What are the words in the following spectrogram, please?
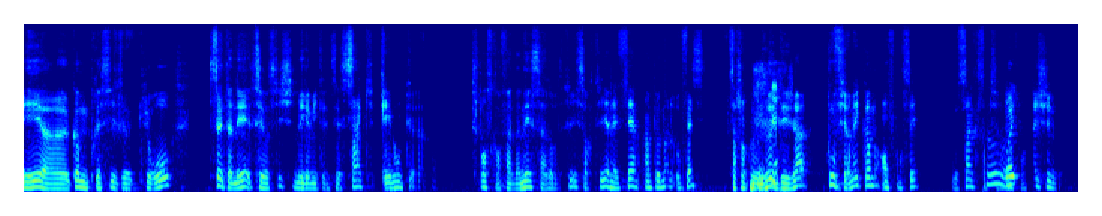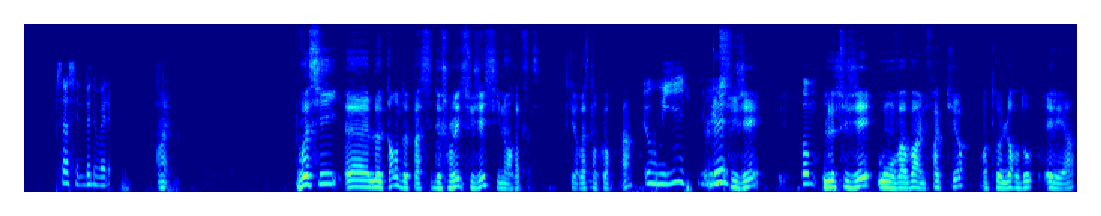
Et euh, comme précise Kuro, cette année, c'est aussi Shin Megami Tensei 5. Et donc, euh, je pense qu'en fin d'année, ça va aussi sortir et faire un peu mal aux fesses, sachant que le jeu est déjà confirmé comme en français. Le 5 sortira Oh. en Oui. français chez nous. Ça, c'est une bonne nouvelle. Voici euh, le temps de, passer, de changer de sujet s'il en reste. Parce qu'il en reste encore un. Oui. Le sujet, Oh, le sujet où on va avoir une fracture entre Lordo et Léa.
